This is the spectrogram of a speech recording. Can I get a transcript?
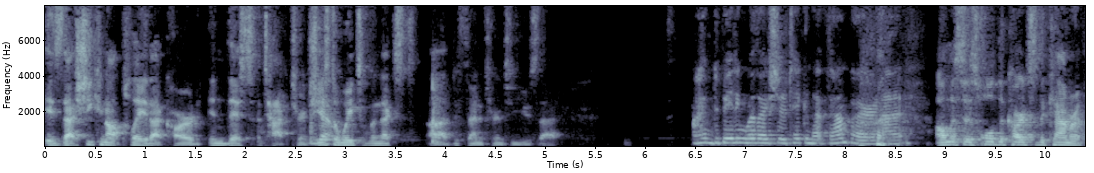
is that she cannot play that card in this attack turn. She has to wait till the next uh, defend turn to use that. I'm debating whether I should have taken that vampire or not. Alma says, hold the cards to the camera.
